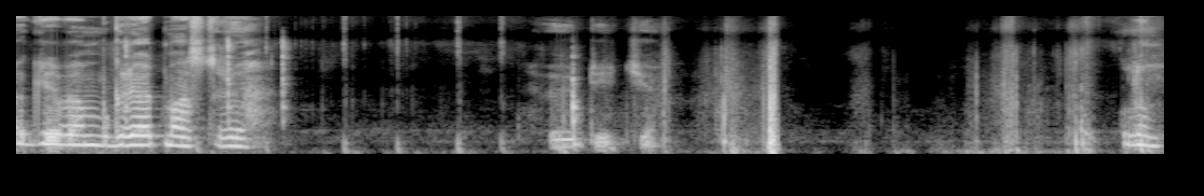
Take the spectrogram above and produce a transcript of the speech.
Okey ben bu Great Master'ı ödeyeceğim. Oğlum.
